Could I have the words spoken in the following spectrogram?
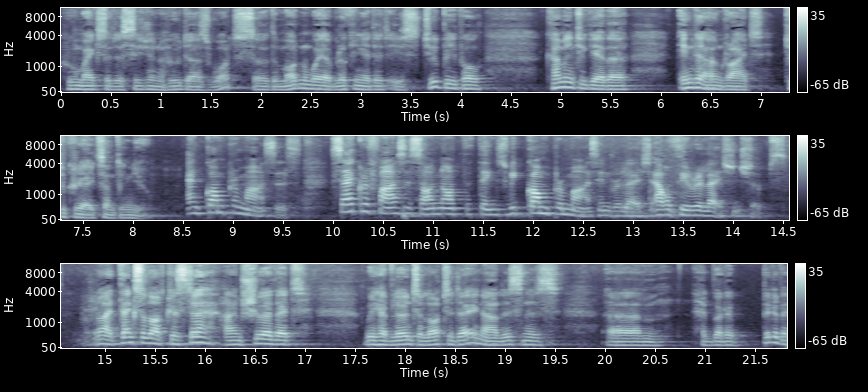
who makes a decision, who does what. So, the modern way of looking at it is two people coming together in their own right to create something new. and compromises. Sacrifices are not the things we compromise in relation, healthy relationships. Right, thanks a lot, Krista. I'm sure that we have learned a lot today, and our listeners um, have got a bit of a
